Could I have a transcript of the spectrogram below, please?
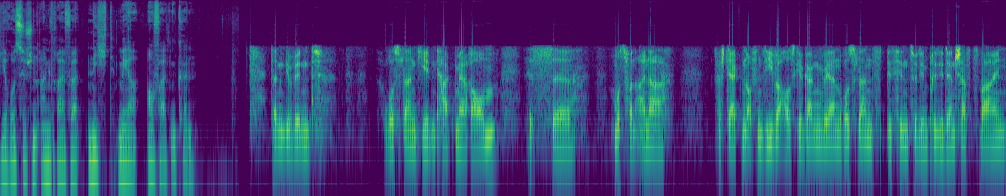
die russischen Angreifer nicht mehr aufhalten können? Dann gewinnt Russland jeden Tag mehr Raum. Es äh, muss von einer verstärkten Offensive ausgegangen werden Russlands bis hin zu den Präsidentschaftswahlen,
